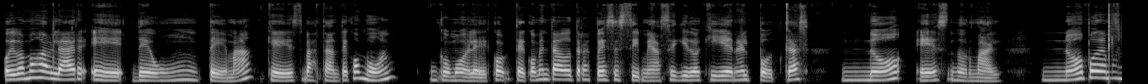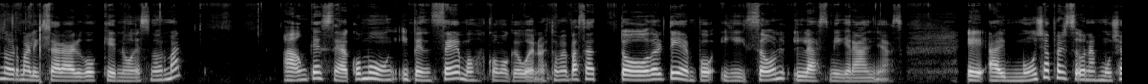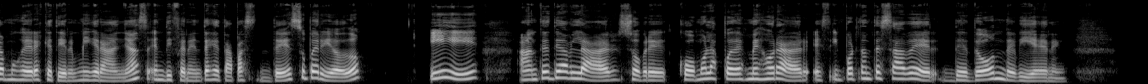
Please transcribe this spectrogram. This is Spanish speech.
Hoy vamos a hablar eh, de un tema que es bastante común. Como te he comentado otras veces, si me has seguido aquí en el podcast, no es normal. No podemos normalizar algo que no es normal aunque sea común y pensemos como que, bueno, esto me pasa todo el tiempo y son las migrañas. Eh, hay muchas personas, muchas mujeres que tienen migrañas en diferentes etapas de su periodo. Y antes de hablar sobre cómo las puedes mejorar, es importante saber de dónde vienen.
